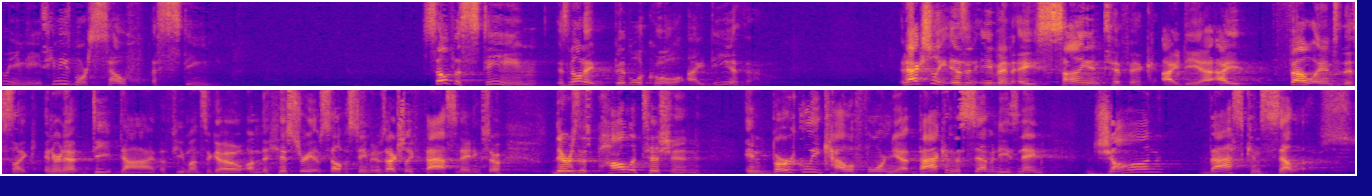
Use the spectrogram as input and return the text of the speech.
You know what he needs? He needs more self esteem. Self esteem is not a biblical idea, though. It actually isn't even a scientific idea. I fell into this like internet deep dive a few months ago on the history of self-esteem and it was actually fascinating. So there was this politician in Berkeley, California back in the 70s named John Vasconcellos.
